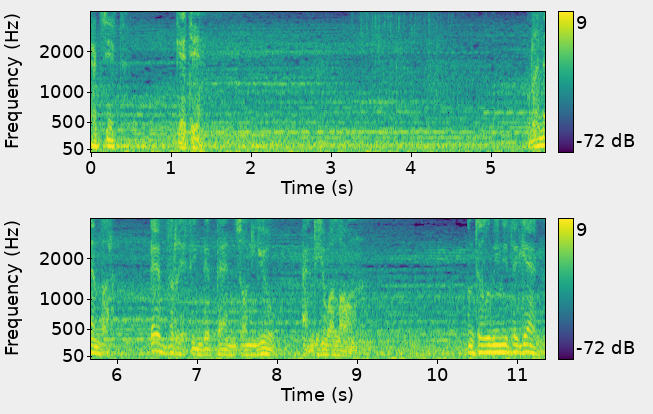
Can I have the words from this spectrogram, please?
That's it. Get in. Remember, everything depends on you and you alone. Until we meet again,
